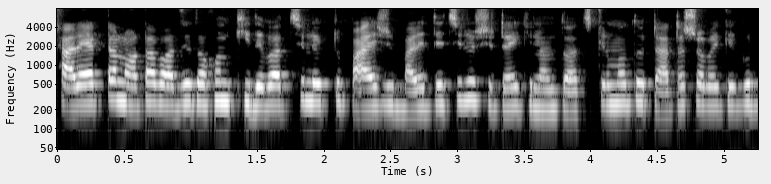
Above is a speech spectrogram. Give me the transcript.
সাড়ে আটটা, নটা বাজে তখন খিদে পাচ্ছিল, একটু পায়েস বাড়িতে ছিল, সেটাই খেলাম। তো আজকের মতো, টাটা সবাইকে গুড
